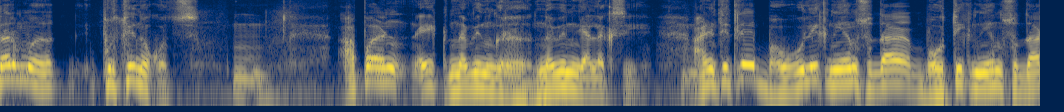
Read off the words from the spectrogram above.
तर मग पृथ्वी नकोच. आपण एक नवीन ग्रह नवीन गॅलक्सी. आणि तिथले भौगोलिक नियमसुद्धा भौतिक नियमसुद्धा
